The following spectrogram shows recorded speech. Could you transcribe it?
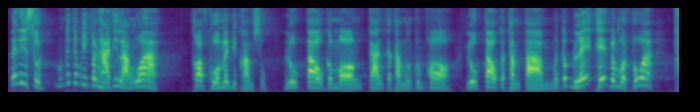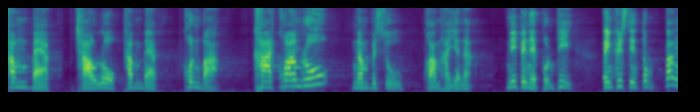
ในที่สุดมันก็จะมีปัญหาที่หลังว่า ครอบครัวไม่มีความสุข ลูกเต้าก็มองการกระทำของคุณพ่อ ลูกเต้าก็ทำตาม มันก็เละเทะไปหมด เพราะว่าทำแบบชาวโลกทำแบบคนบาป ขาดความรู้นำไปสู่ความหายนะ นี่เป็นเหตุผลที่เป็นคริสเตียนต้องตั้ง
